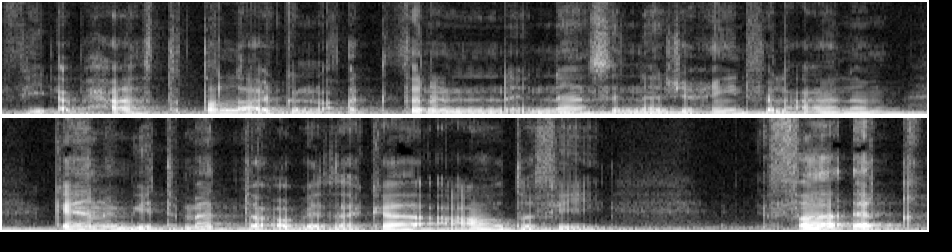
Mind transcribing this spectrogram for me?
في أبحاث تطلع لك إنه أكثر الناس الناجحين في العالم كانوا بيتمتعوا بذكاء عاطفي فائق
